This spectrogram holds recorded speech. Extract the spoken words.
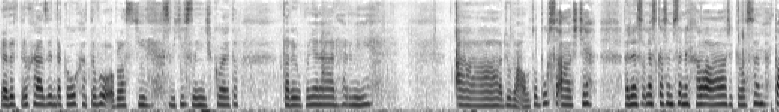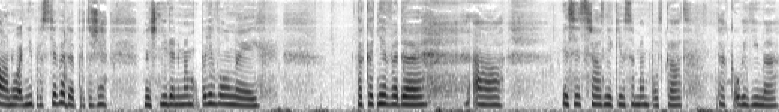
Já teď procházím takovou chatovou oblastí, svítí sluníčko, je to tady úplně nádherný. A jdu na autobus a ještě dnes, dneska jsem se nechala a říkala jsem pánu, ať mě prostě vede, protože dnešní den mám úplně volný. Tak ať mě vede a jestli třeba s někým se mám potkat, tak uvidíme.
